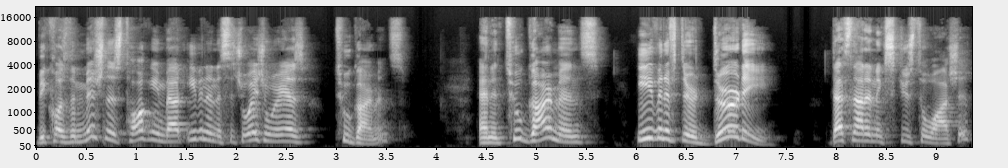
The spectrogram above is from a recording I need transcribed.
Because the Mishnah is talking about even in a situation where he has two garments. And in two garments, even if they're dirty, that's not an excuse to wash it.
